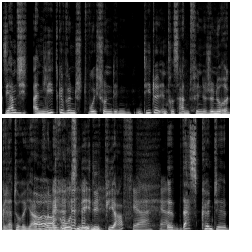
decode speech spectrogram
Sie haben sich ein Lied gewünscht, wo ich schon den Titel interessant finde, Je ne regrette rien oh. von der großen Edith Piaf. Ja, ja. Äh, das könnte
